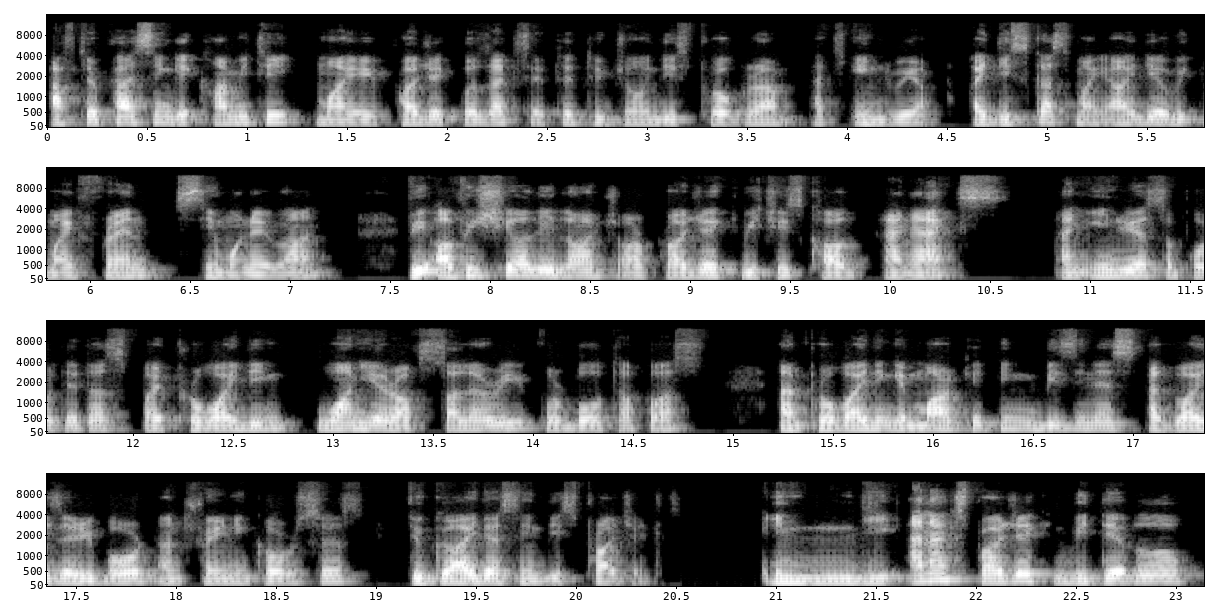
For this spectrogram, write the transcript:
After passing a committee, my project was accepted to join this program at INRIA. I discussed my idea with my friend Simon Evan, we officially launched our project, which is called Anax, and INRIA supported us by providing one year of salary for both of us and providing a marketing business advisory board and training courses to guide us in this project. In the Anax project, we developed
